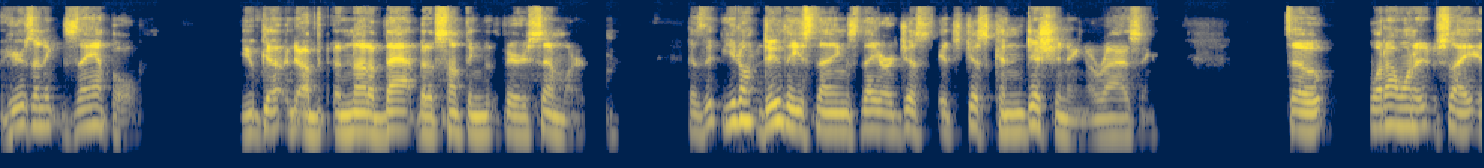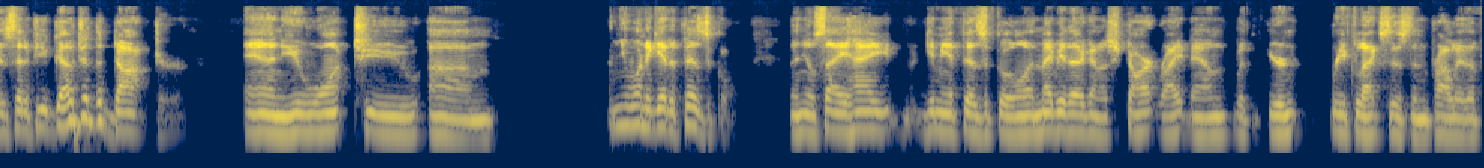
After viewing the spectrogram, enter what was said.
Here's an example. You got not of that, but of something that's very similar. Because you don't do these things they are just it's just conditioning arising. So what i wanted to say is that if you go to the doctor and you want to um, and you want to get a physical then you'll say, "Hey, give me a physical," and maybe they're going to start right down with your reflexes than probably the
